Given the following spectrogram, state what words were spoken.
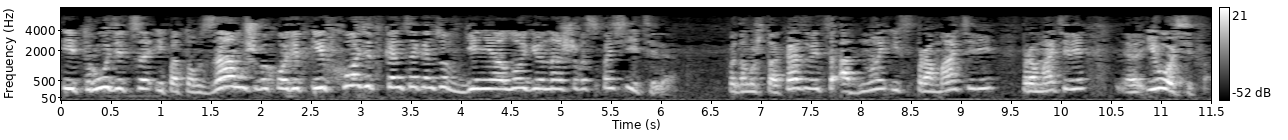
и трудится, и потом замуж выходит, и входит, в конце концов, в генеалогию нашего Спасителя. Потому что оказывается одной из проматерей, проматери э, Иосифа.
